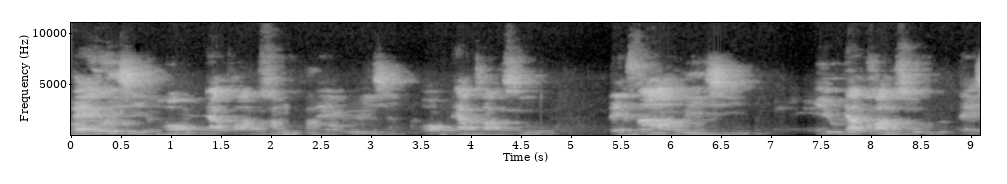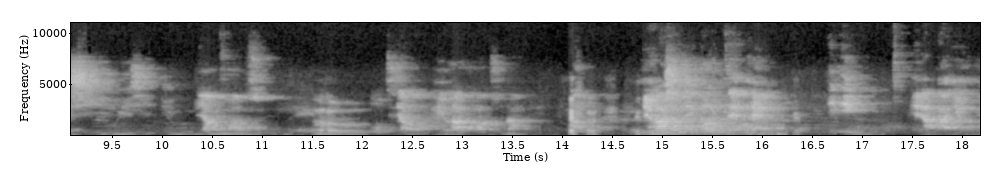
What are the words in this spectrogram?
第一位是红点传书，第二位是红点传书，第三位是优点传书，第四位是优点传书。哦，我 这条配合刚刚出来，配合上面个真嘿，一定会当加油的，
